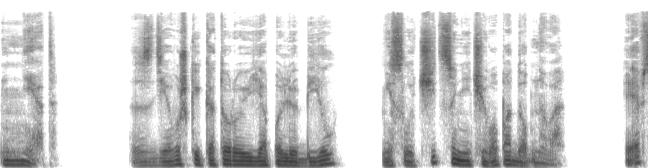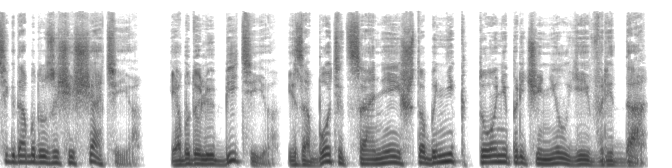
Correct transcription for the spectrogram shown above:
«нет». С девушкой, которую я полюбил, не случится ничего подобного. Я всегда буду защищать ее. Я буду любить ее и заботиться о ней, чтобы никто не причинил ей вреда.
